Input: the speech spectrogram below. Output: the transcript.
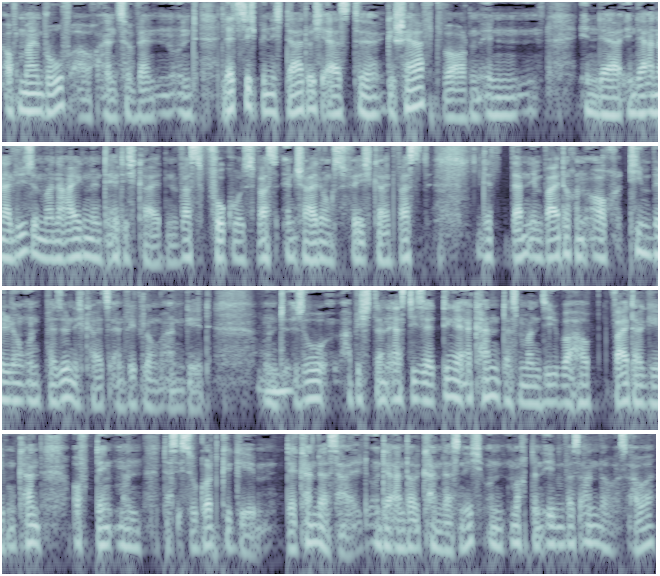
auf meinen Beruf auch anzuwenden. Und letztlich bin ich dadurch erst äh, geschärft worden in in der in der Analyse meiner eigenen Tätigkeiten, was Fokus, was Entscheidungsfähigkeit Leistungsfähigkeit, was dann im Weiteren auch Teambildung und Persönlichkeitsentwicklung angeht. Und mhm. so habe ich dann erst diese Dinge erkannt, dass man sie überhaupt weitergeben kann. Oft denkt man, das ist so Gott gegeben. Der kann das halt und der andere kann das nicht und macht dann eben was anderes. Aber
